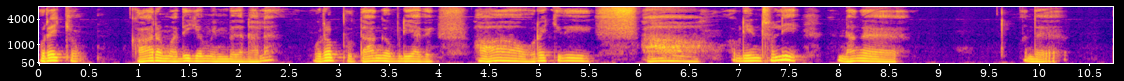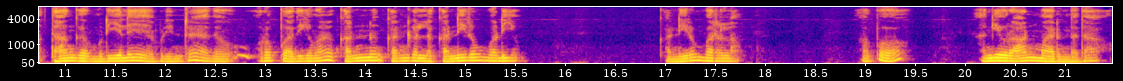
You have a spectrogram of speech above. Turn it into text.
உரைக்கும். காரம் அதிகம் என்பதனால் உரப்பு தாங்க முடியாது. ஆ உரைக்குது. ஆ அப்படின்னு சொல்லி நாங்கள் அந்த தாங்க முடியலே அப்படின்ற அந்த உரப்பு அதிகமான கண்ணு கண்களில் கண்ணீரும் வடியும். கண்ணீரும் வரலாம். அப்போது அங்கே ஒரு ஆன்மா இருந்ததா?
